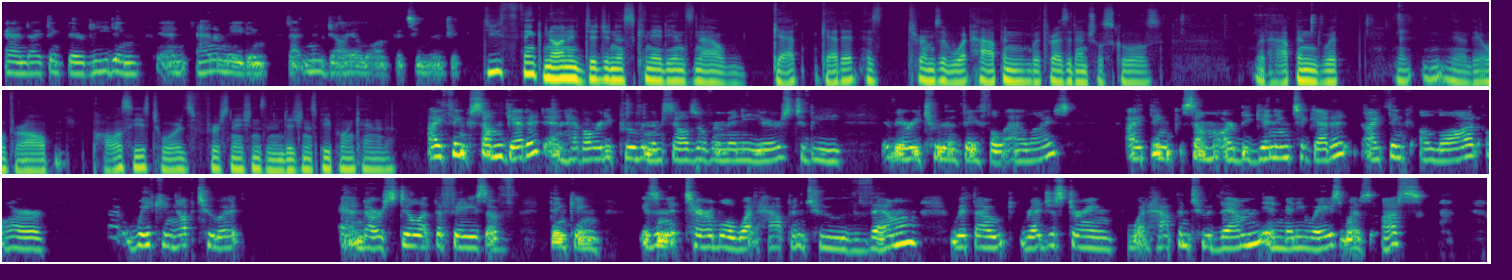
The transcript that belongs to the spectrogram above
And I think they're leading and animating that new dialogue that's emerging. Do you think non-Indigenous Canadians now get get it as terms of what happened with residential schools, what happened with you know the overall policies towards First Nations and Indigenous people in Canada? I think some get it and have already proven themselves over many years to be very true and faithful allies. I think some are beginning to get it. I think a lot are waking up to it and are still at the phase of thinking, isn't it terrible what happened to them without registering what happened to them in many ways was us,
